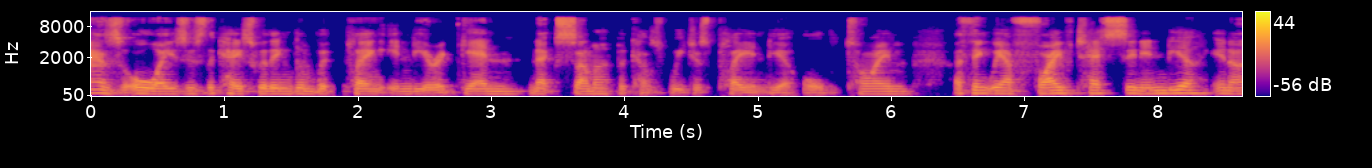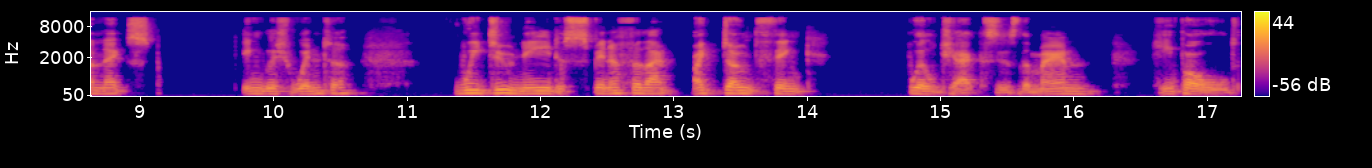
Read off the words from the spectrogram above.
As always is the case with England, we're playing India again next summer because we just play India all the time. I think we have five tests in India in our next English winter. We do need a spinner for that. I don't think Will Jacks is the man. He bowled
